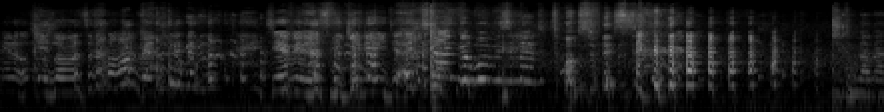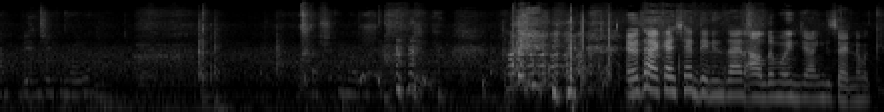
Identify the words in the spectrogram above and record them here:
Hayır onun uzamasını falan bekliyorum. Şey yapıyor, silkeliyor iyice. Aç. Kanka bu bizim evde toz bezi. Aşkım ve ben. Beni çekin böyle. Aşkım ve Evet arkadaşlar denizden aldığım oyuncağın güzelliğine bakın.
